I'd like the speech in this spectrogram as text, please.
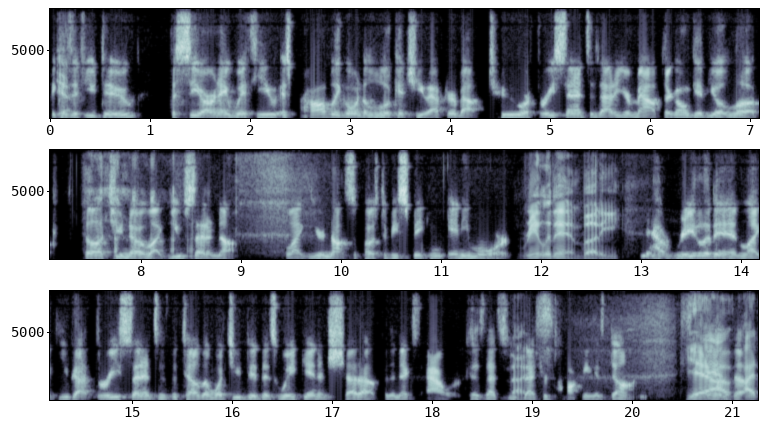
because yeah. if you do, the CRNA with you is probably going to look at you after about two or three sentences out of your mouth. They're going to give you a look to let you know, like you've said enough. Like you're not supposed to be speaking anymore. Reel it in, buddy. Yeah, reel it in. Like you got three sentences to tell them what you did this weekend and shut up for the next hour because that's nice. that your talking is done. Yeah, and, uh, I,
